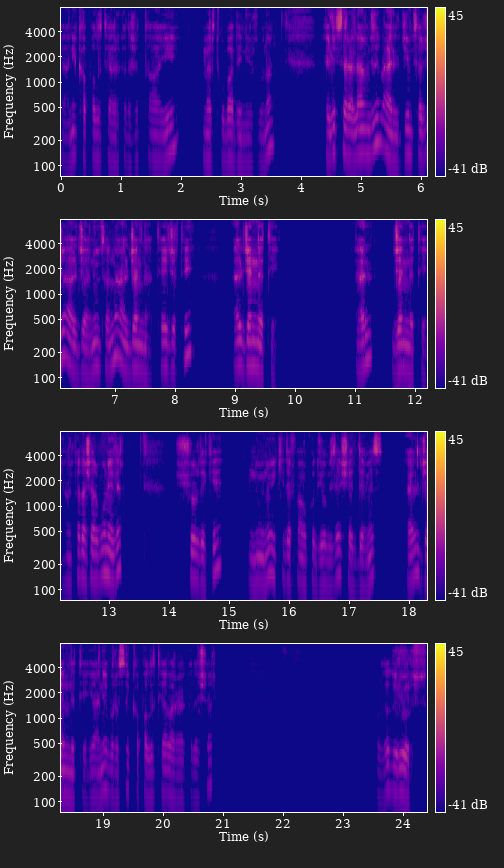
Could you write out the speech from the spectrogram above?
Yani kapalı T arkadaşlar. Ta'yı mertuba deniyoruz buna. Elif sera lam cim el cim serce el ca nun serna el cenne T cirti el cenneti el cenneti. Arkadaşlar bu nedir? Şuradaki nunu iki defa oku diyor bize şeddemiz. El cenneti. Yani burası kapalı T var arkadaşlar. Burada duruyoruz.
